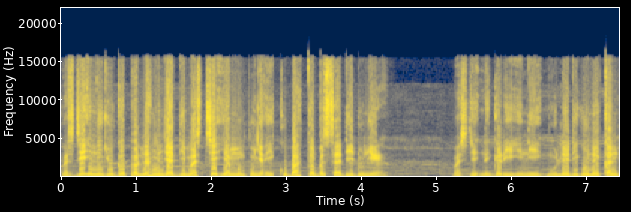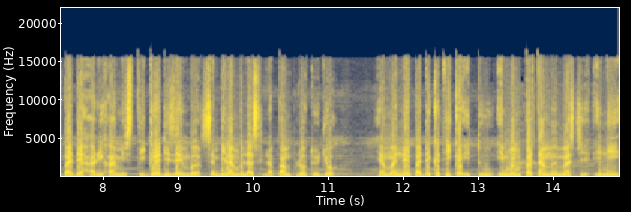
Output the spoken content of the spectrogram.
Masjid ini juga pernah menjadi masjid yang mempunyai kubah terbesar di dunia. Masjid negeri ini mula digunakan pada hari Khamis 3 Disember 1987 yang mana pada ketika itu imam pertama masjid ini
